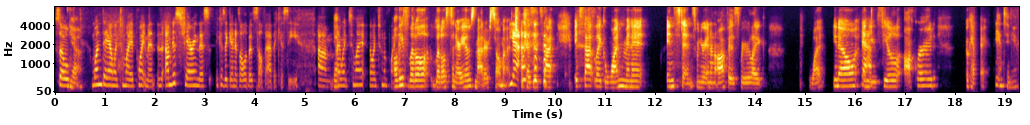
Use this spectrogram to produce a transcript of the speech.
so Yeah. one day I went to my appointment, and I'm just sharing this because again, it's all about self advocacy. Um, Yeah. I went to my I went to an appointment. All these little little scenarios matter so much Yeah. because it's that it's that like one minute instance when you're in an office where you're like, what? You know, Yeah. and you feel awkward. Okay. Continue.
